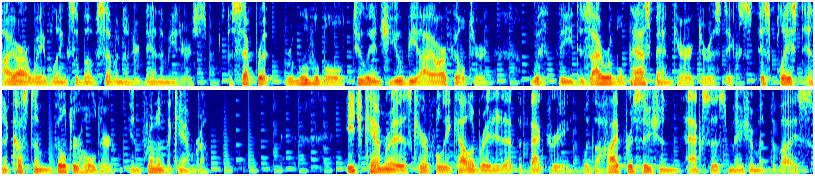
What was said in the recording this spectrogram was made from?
IR wavelengths above 700 nanometers, a separate removable 2-inch UV IR filter with the desirable passband characteristics is placed in a custom filter holder in front of the camera. Each camera is carefully calibrated at the factory with a high precision axis measurement device.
